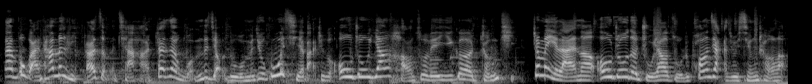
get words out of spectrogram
但不管他们里边怎么掐哈，站在我们的角度，我们就姑且把这个欧洲央行作为一个整体。这么一来呢，欧洲的主要组织框架就形成了。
